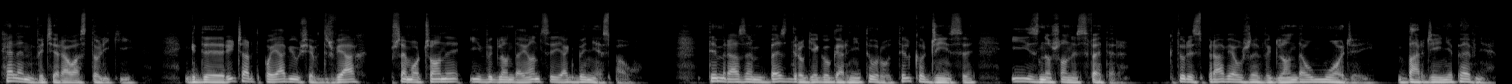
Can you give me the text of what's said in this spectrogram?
Helen wycierała stoliki, gdy Richard pojawił się w drzwiach, przemoczony i wyglądający jakby nie spał. Tym razem bez drogiego garnituru, tylko dżinsy i znoszony sweter, który sprawiał, że wyglądał młodziej, bardziej niepewnie.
